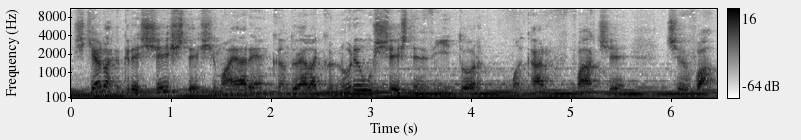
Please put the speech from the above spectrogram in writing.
și chiar dacă greșește și mai are încă îndoiala că nu reușește în viitor, măcar face ceva.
